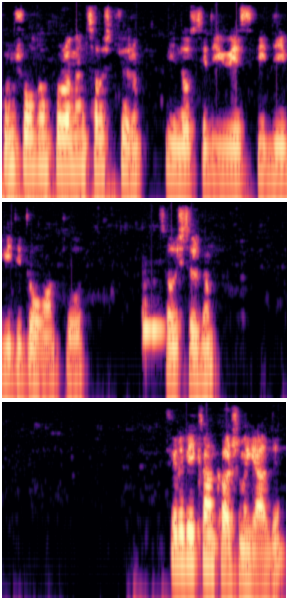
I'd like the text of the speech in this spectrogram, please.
Kurmuş olduğum programı çalıştırıyorum. Windows 7 USB DVD tool. Çalıştırdım. Şöyle bir ekran karşıma geldi.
